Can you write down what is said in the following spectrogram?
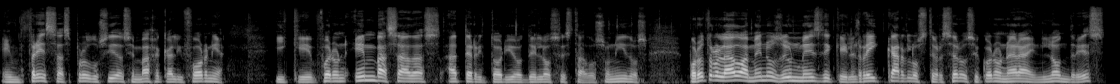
en fresas producidas en Baja California y que fueron envasadas a territorio de los Estados Unidos. Por otro lado, a menos de un mes de que el rey Carlos III se coronara en Londres,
